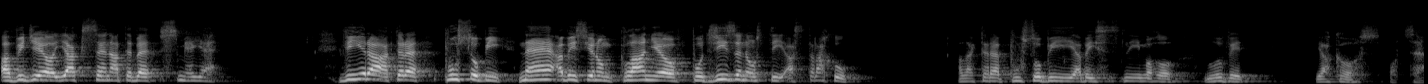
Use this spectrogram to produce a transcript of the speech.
a viděl, jak se na tebe směje. Víra, která působí ne, abys jenom klaněl v podřízenosti a strachu, ale která působí, aby s ním mohl mluvit jako s otcem.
